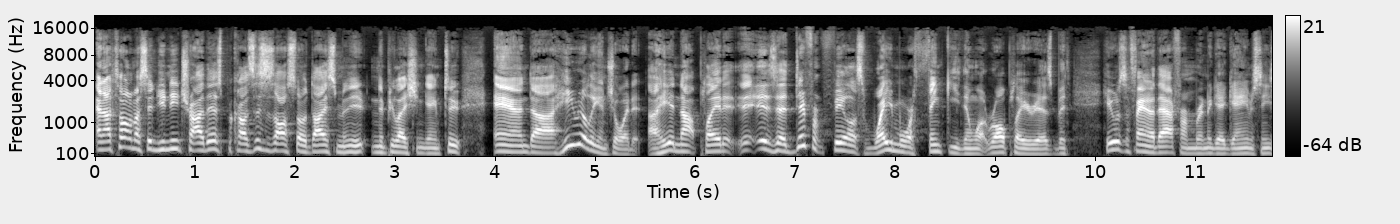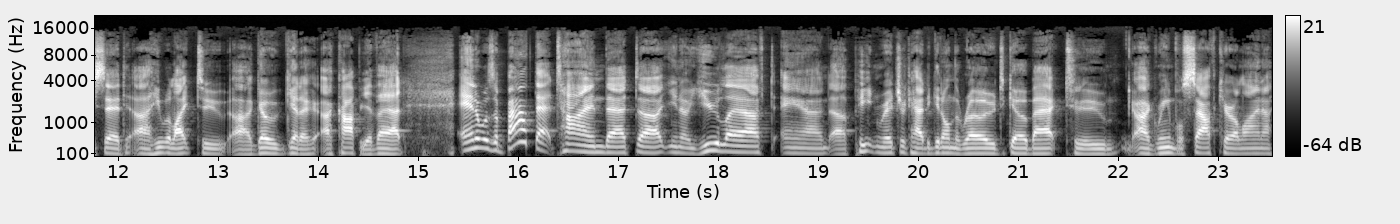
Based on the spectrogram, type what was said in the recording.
and I told him I said you need to try this because this is also a dice mani- manipulation game too, and uh, he really enjoyed it. Uh, he had not played it. It is a different feel. It's way more thinky than what Roll Player is, but he was a fan of that from Renegade Games, and he said uh, he would like to uh, go get a, a copy of that. And it was about that time that uh, you know you left, and uh, Pete and Richard had to get on the road to go back to Greenville, South Carolina.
